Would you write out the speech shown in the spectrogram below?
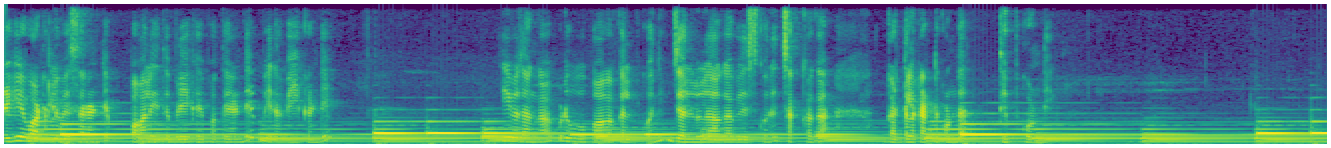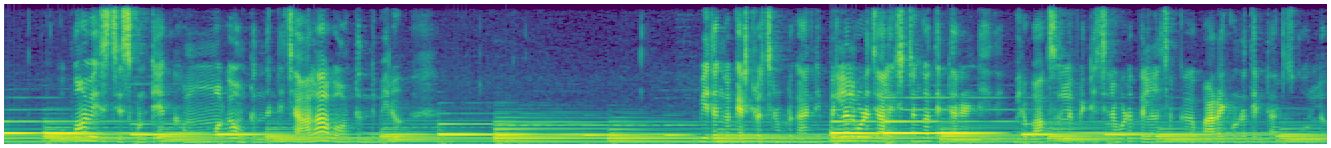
మరిగే వాటర్లో వేశారంటే పాలు అయితే బ్రేక్ అయిపోతాయండి మీరు వేయకండి. ఈ విధంగా ఇప్పుడు బాగా కలుపుకొని జల్లులాగా వేసుకొని చక్కగా గడ్డలు కట్టకుండా తిప్పుకోండి. ఉప్మా వేసి చేసుకుంటే కమ్మగా ఉంటుందండి చాలా బాగుంటుంది మీరు. ఈ విధంగా గెస్ట్లు వచ్చినప్పుడు కానీ పిల్లలు కూడా చాలా ఇష్టంగా తింటారండి ఇది. మీరు బాక్సుల్లో పెట్టించినా కూడా పిల్లలు చక్కగా పారాయకుండా తింటారు స్కూల్లో.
